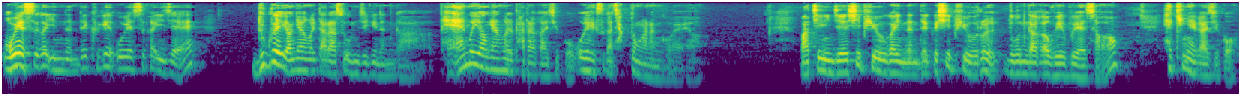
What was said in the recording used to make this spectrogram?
OS가 있는데 그게 OS가 이제 누구의 영향을 따라서 움직이는가? 뱀의 영향을 받아가지고 OS가 작동하는 거예요. 마치 이제 CPU가 있는데 그 CPU를 누군가가 외부에서 해킹해가지고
